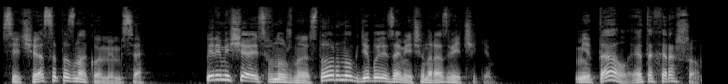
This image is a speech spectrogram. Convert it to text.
Сейчас и познакомимся. Перемещаюсь в нужную сторону, где были замечены разведчики. Металл — это хорошо.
